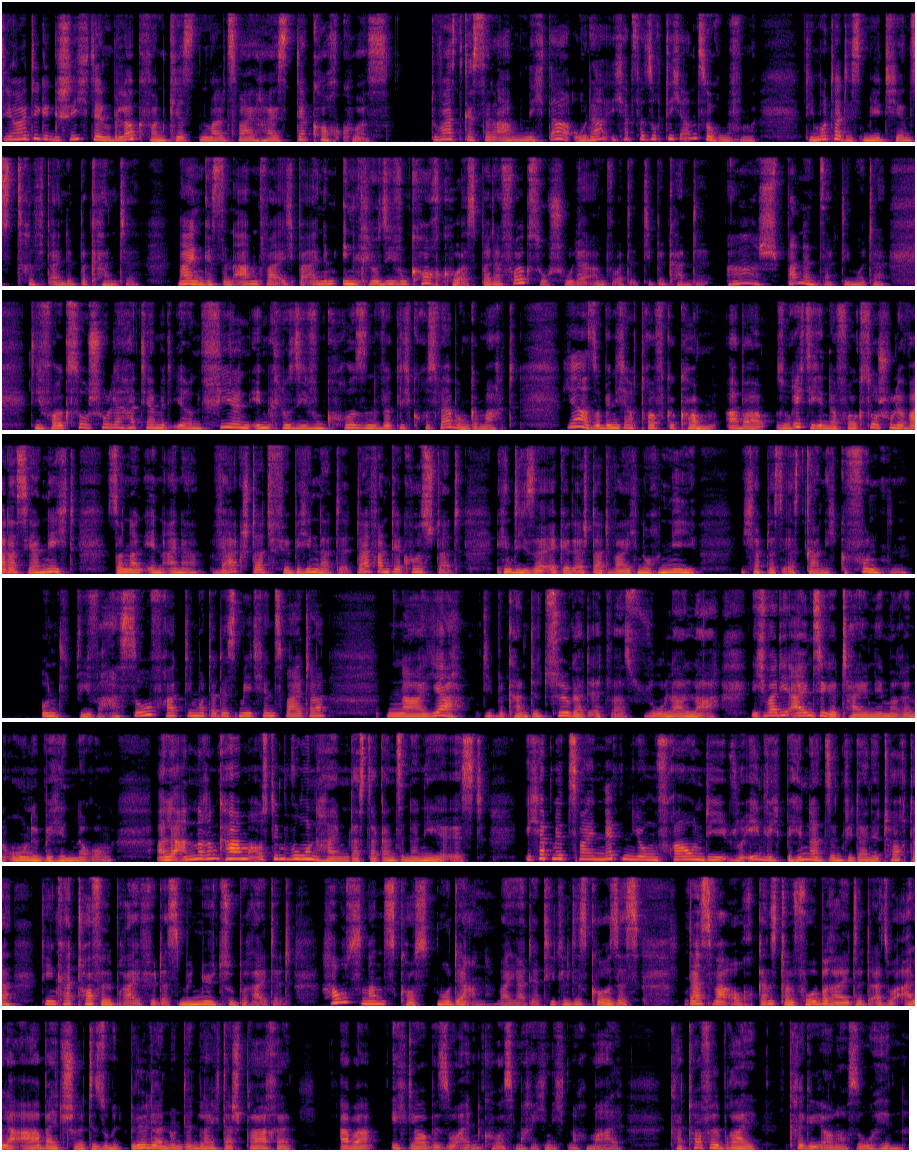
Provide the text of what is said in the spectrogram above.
Die heutige Geschichte im Blog von Kirsten mal zwei heißt Der Kochkurs. Du warst gestern Abend nicht da, oder? Ich habe versucht, dich anzurufen. Die Mutter des Mädchens trifft eine Bekannte. Nein, gestern Abend war ich bei einem inklusiven Kochkurs bei der Volkshochschule, antwortet die Bekannte. Ah, spannend, sagt die Mutter. Die Volkshochschule hat ja mit ihren vielen inklusiven Kursen wirklich groß Werbung gemacht. Ja, so bin ich auch drauf gekommen. Aber so richtig in der Volkshochschule war das ja nicht, sondern in einer Werkstatt für Behinderte. Da fand der Kurs statt. In dieser Ecke der Stadt war ich noch nie. Ich habe das erst gar nicht gefunden. Und wie war's so? fragt die Mutter des Mädchens weiter. Na ja, die Bekannte zögert etwas. So lala. Ich war die einzige Teilnehmerin ohne Behinderung. Alle anderen kamen aus dem Wohnheim, das da ganz in der Nähe ist. Ich habe mit zwei netten jungen Frauen, die so ähnlich behindert sind wie deine Tochter, den Kartoffelbrei für das Menü zubereitet. Hausmannskost modern war ja der Titel des Kurses. Das war auch ganz toll vorbereitet, also alle Arbeitsschritte so mit Bildern und in leichter Sprache. Aber ich glaube, so einen Kurs mache ich nicht nochmal. Kartoffelbrei kriege ich auch noch so hin.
